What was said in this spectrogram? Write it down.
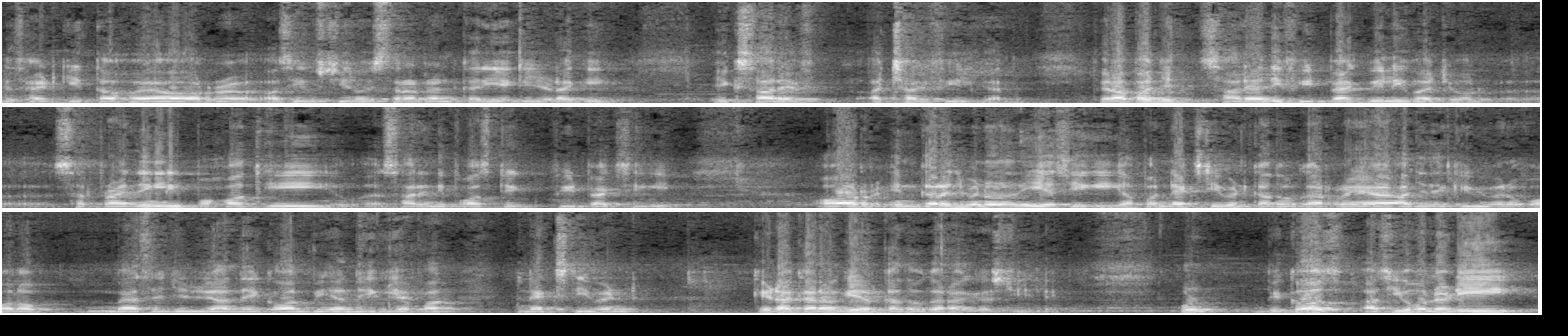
ਡਿਸਾਈਡ ਕੀਤਾ ਹੋਇਆ ਔਰ ਅਸੀਂ ਉਸ ਚੀਜ਼ ਨੂੰ ਇਸ ਤਰ੍ਹਾਂ ਰਨ ਕਰੀਏ ਕਿ ਜਿਹੜਾ ਕਿ ਇੱਕ ਸਾਰੇ ਅੱਛਾ ਵੀ ਫੀਲ ਕਰਨ। ਫਿਰ ਆਪਾਂ ਜੇ ਸਾਰਿਆਂ ਦੀ ਫੀਡਬੈਕ ਵੀ ਲਈ ਬਾਅਦ ਔਰ ਸਰਪ੍ਰਾਈਜ਼ਿੰਗਲੀ ਬਹੁਤ ਹੀ ਸਾਰਿਆਂ ਦੀ ਪੋਜ਼ਿਟਿਵ ਫੀਡਬੈਕ ਸੀਗੀ ਔਰ ਇਨਕਰੇਜਮੈਂਟ ਉਹਨਾਂ ਦੀ ਇਹ ਸੀਗੀ ਆਪਾਂ ਨੈਕਸਟ ਇਵੈਂਟ ਕਦੋਂ ਕਰ ਰਹੇ ਹਾਂ ਅੱਜ ਦੇਖੀ ਵੀ ਮੈਨੂੰ ਫਾਲੋ ਮੈਸੇਜ ਵੀ ਆਉਂਦੇ ਕਾਲ ਵੀ ਆਉਂਦੀ ਕਿ ਆਪਾਂ ਨੈਕਸਟ ਇਵੈਂਟ ਕਿਹੜਾ ਕਰਾਂਗੇ ਔਰ ਕਦੋਂ ਕਰਾਂਗੇ ਉਸ ਚੀਜ਼ ਲਈ ਹੁਣ ਬਿਕੋਜ਼ ਅਸੀਂ ਆਲਰੇਡੀ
